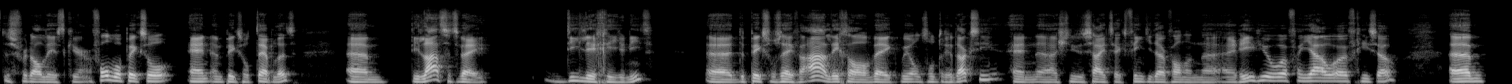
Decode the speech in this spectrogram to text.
dus voor de allereerste keer een foldable Pixel. En een Pixel Tablet. Um, die laatste twee, die liggen hier niet. Uh, de Pixel 7a ligt al een week bij ons op de redactie. En uh, als je nu de site checkt, vind je daarvan een, uh, een review van jou, Friso. Um,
